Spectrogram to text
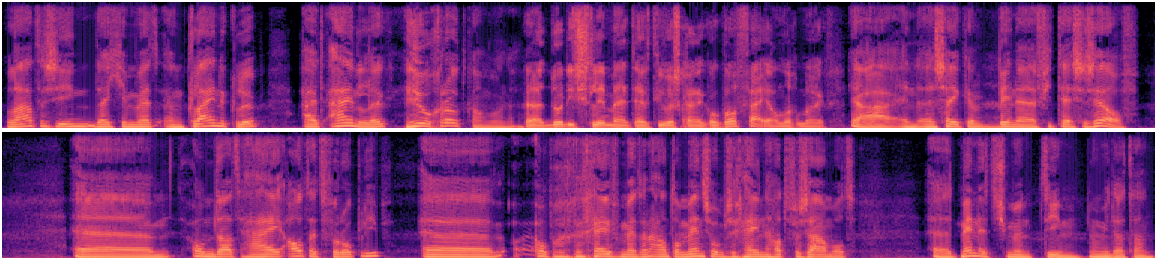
laten zien dat je met een kleine club uiteindelijk heel groot kan worden. Ja, door die slimheid heeft hij waarschijnlijk ook wel vijanden gemaakt. Ja, en uh, zeker binnen Vitesse zelf. Uh, omdat hij altijd voorop liep. Uh, op een gegeven moment een aantal mensen om zich heen had verzameld... het managementteam, noem je dat dan.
